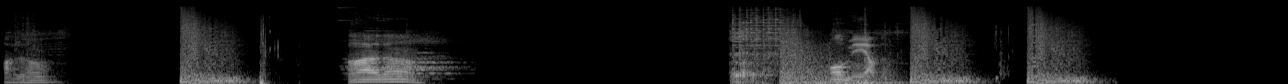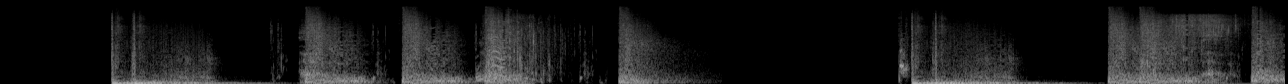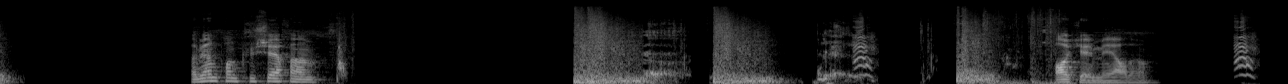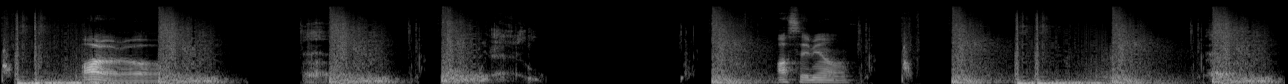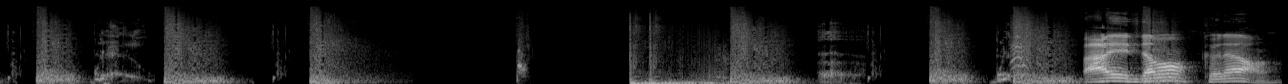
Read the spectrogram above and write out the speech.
Radin. Radin. Oh merde. Ça bien de prendre plus cher quand même. Oh quelle merde. Oh là là. Ah c'est bien. Hein. Ah évidemment, connard.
